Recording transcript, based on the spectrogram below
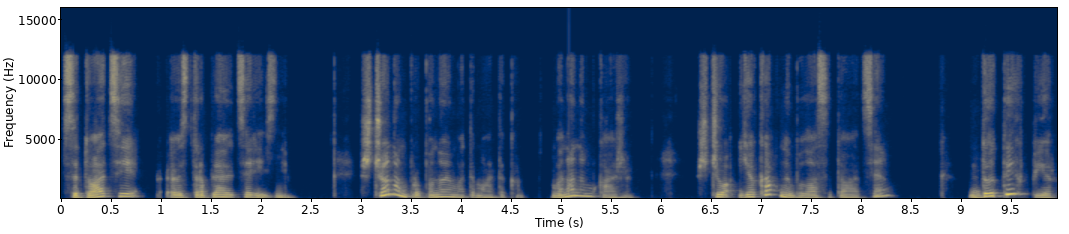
Ситуації е, трапляються різні. Що нам пропонує математика? Вона нам каже, що яка б не була ситуація, до тих пір,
